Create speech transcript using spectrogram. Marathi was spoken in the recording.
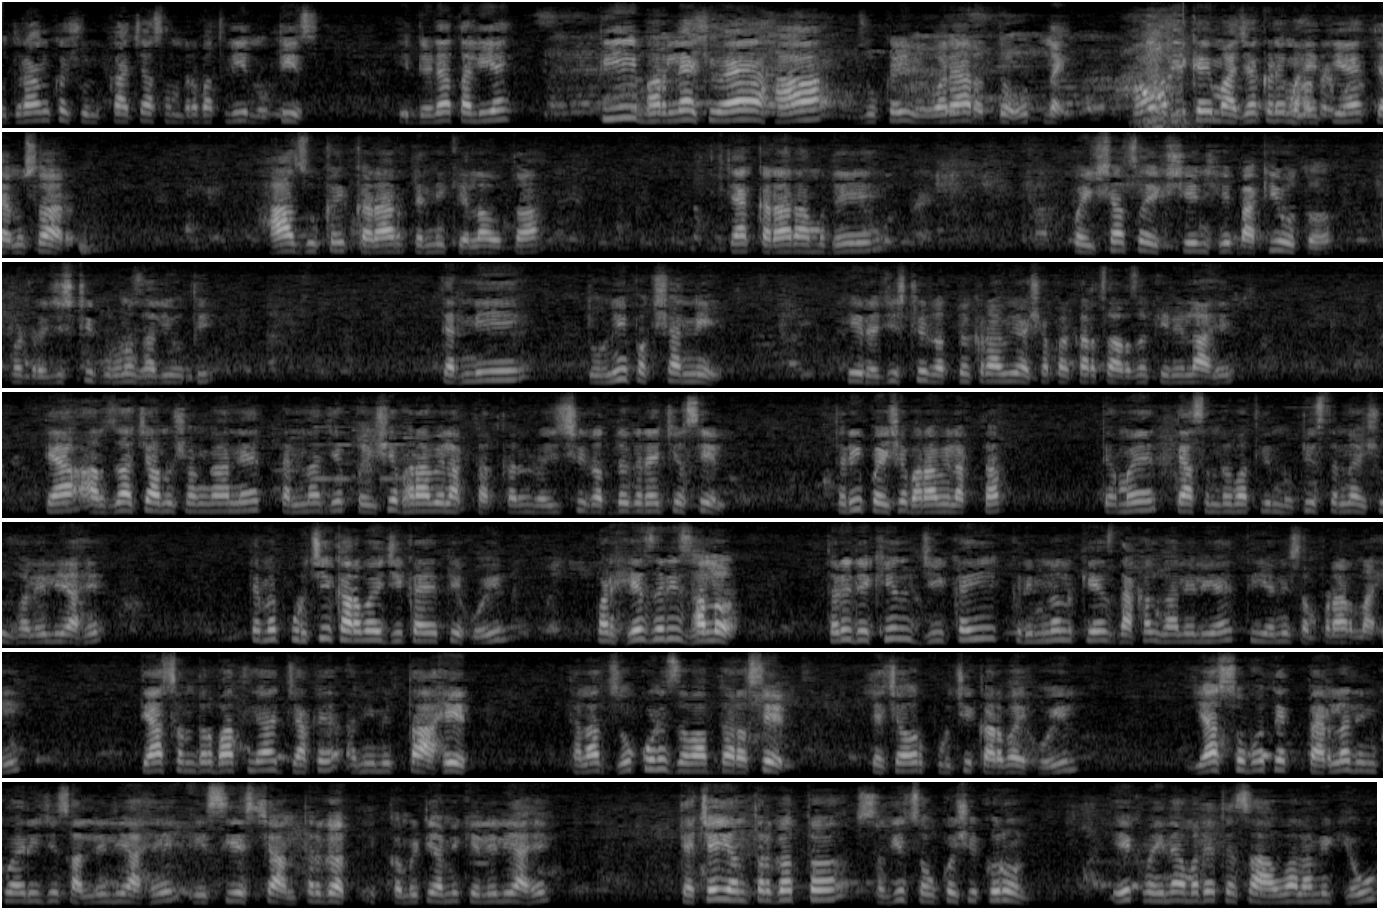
मुद्रांक शुल्काच्या संदर्भातली नोटीस ही देण्यात आली आहे. ती भरल्याशिवाय हा जो काही व्यवहार रद्द होत नाही. जी काही माझ्याकडे माहिती आहे त्यानुसार हा जो काही करार त्यांनी केला होता त्या करारामध्ये पैशाचं एक्सचेंज हे बाकी होतं पण रजिस्ट्री पूर्ण झाली होती. त्यांनी दोन्ही पक्षांनी ही रजिस्ट्री रद्द करावी अशा प्रकारचा अर्ज केलेला आहे. त्या अर्जाच्या अनुषंगाने त्यांना जे पैसे भरावे लागतात कारण रजिस्ट्री रद्द करायची असेल तरी पैसे भरावे लागतात. त्यामुळे त्या संदर्भातली नोटीस त्यांना इश्यू झालेली आहे. त्यामुळे पुढची कारवाई जी काय आहे ती होईल. पण हे जरी झालं तरी देखील जी काही क्रिमिनल केस दाखल झालेली आहे ती यांनी संपणार नाही. त्या संदर्भातल्या ज्या काही अनियमितता आहेत त्याला जो कोणी जबाबदार असेल त्याच्यावर पुढची कारवाई होईल. यासोबत एक पॅरल इन्क्वायरी जी चाललेली आहे एसीएसच्या अंतर्गत एक कमिटी आम्ही केलेली आहे. त्याच्याही अंतर्गत सगळी चौकशी करून एक महिन्यामध्ये त्याचा अहवाल आम्ही घेऊ.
